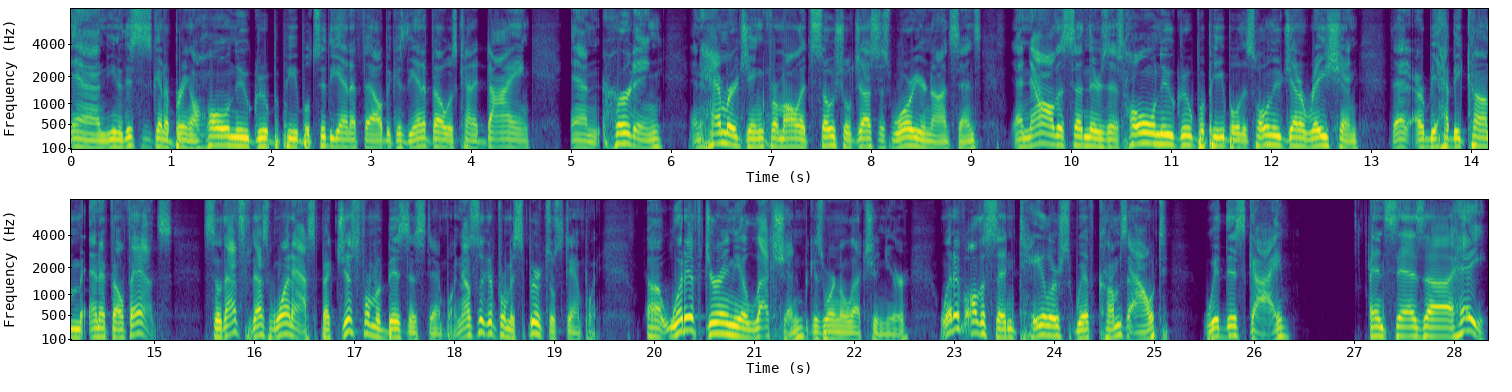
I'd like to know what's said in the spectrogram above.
and, you know, this is going to bring a whole new group of people to the NFL because the NFL was kind of dying and hurting and hemorrhaging from all its social justice warrior nonsense. And now all of a sudden there's this whole new group of people, this whole new generation that are, have become NFL fans. So that's that's one aspect, just from a business standpoint. Now let's look at it from a spiritual standpoint. Uh, what if during the election, because we're in election year, what if all of a sudden Taylor Swift comes out with this guy and says, uh, "Hey,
